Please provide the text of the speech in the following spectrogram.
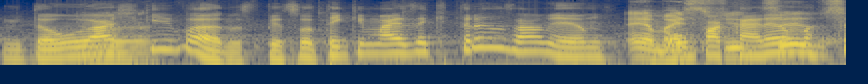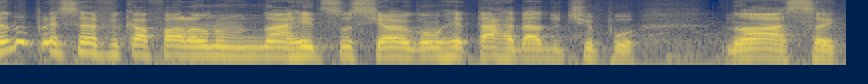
Então eu acho que, mano, as pessoas têm que mais é que transar mesmo. É, mas você não precisa ficar falando na rede social igual um retardado, tipo, nossa, que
